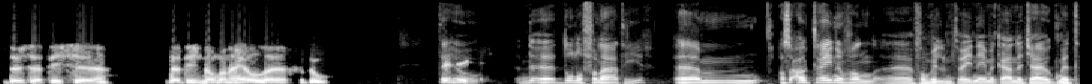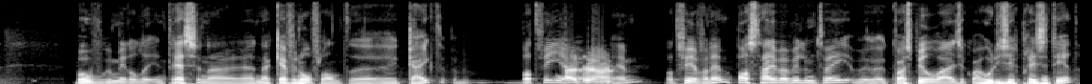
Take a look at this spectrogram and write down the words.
Dus dat is, eh, dat is nog een heel eh, gedoe. Theo, van Aert hier. Ehm, als oud-trainer van, van Willem II neem ik aan dat jij ook met bovengemiddelde interesse naar, naar Kevin Hofland kijkt. Wat vind jij Uiteraard. van hem? Wat vind je van hem? Past hij bij Willem II qua speelwijze, qua hoe hij zich presenteert?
